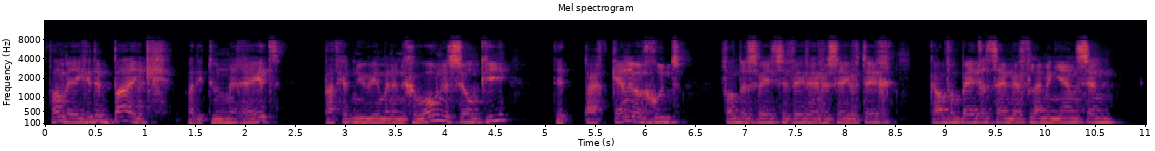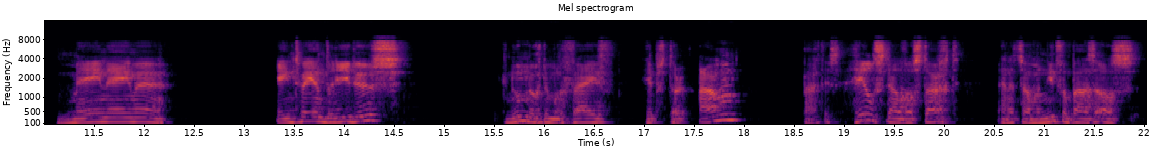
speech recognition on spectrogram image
vanwege de bike waar hij toen mee reed. Paard gaat nu weer met een gewone sulky. Dit paard kennen we goed van de Zweedse V75. Kan verbeterd zijn bij Fleming Jensen. Meenemen. 1, 2 en 3 dus. Ik noem nog nummer 5, Hipster Am. Paard is heel snel van start. En het zou me niet verbazen als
